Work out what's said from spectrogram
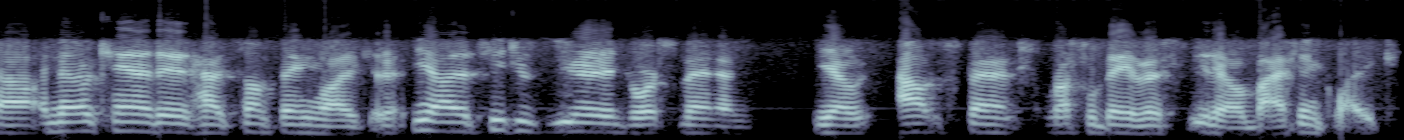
Uh, another candidate had something like, you know, a teachers union endorsement and, you know, outspent Russell Davis, you know, by I think like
